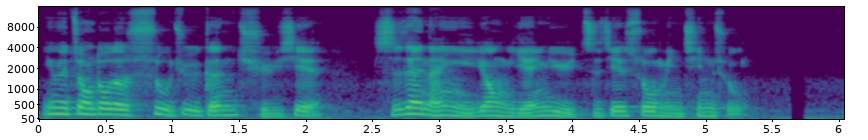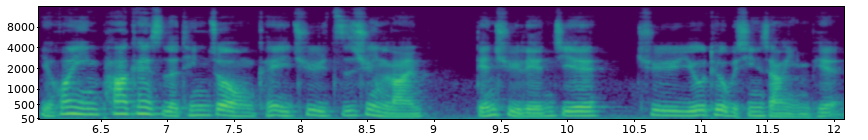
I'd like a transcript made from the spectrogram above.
因为众多的数据跟曲线实在难以用言语直接说明清楚。也欢迎 Podcast 的听众可以去资讯栏点取连接，去 YouTube 欣赏影片。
